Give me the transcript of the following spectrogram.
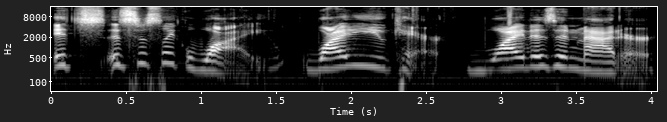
It's it's just like why? Why do you care? Why does it matter?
